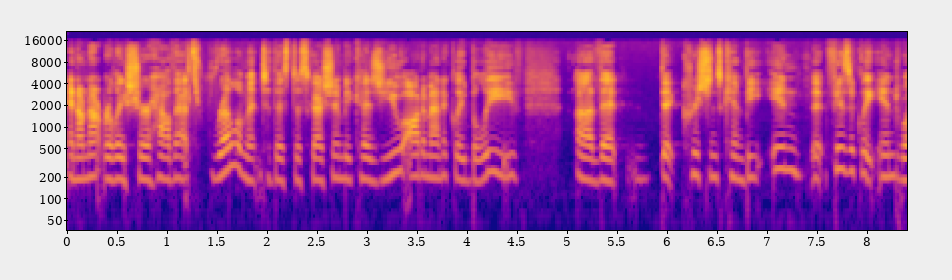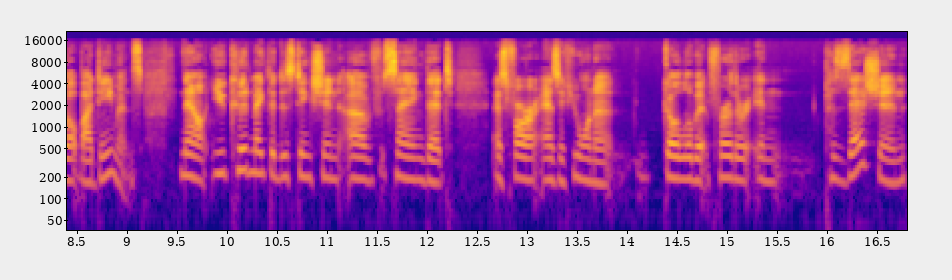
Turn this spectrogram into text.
and I'm not really sure how that's relevant to this discussion because you automatically believe uh, that that Christians can be in that physically indwelt by demons. Now, you could make the distinction of saying that as far as if you want to go a little bit further in possession,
